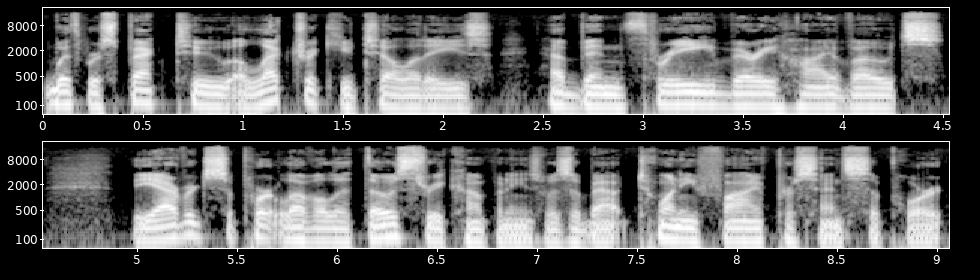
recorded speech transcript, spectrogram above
with respect to electric utilities, have been three very high votes. The average support level at those three companies was about 25% support.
